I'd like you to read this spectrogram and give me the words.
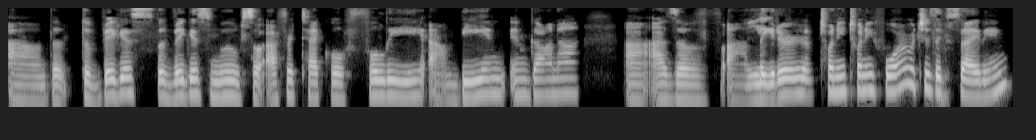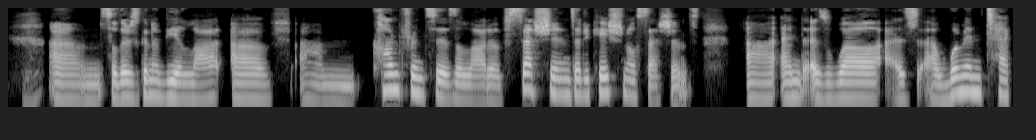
um, the, the biggest, the biggest move. So Afritech will fully, um, be in, in Ghana. uh, as of uh, later 2024, which is mm-hmm. exciting. Mm-hmm. Um, so there's going to be a lot of um, conferences, a lot of sessions, educational sessions. Uh, and as well as uh, women tech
